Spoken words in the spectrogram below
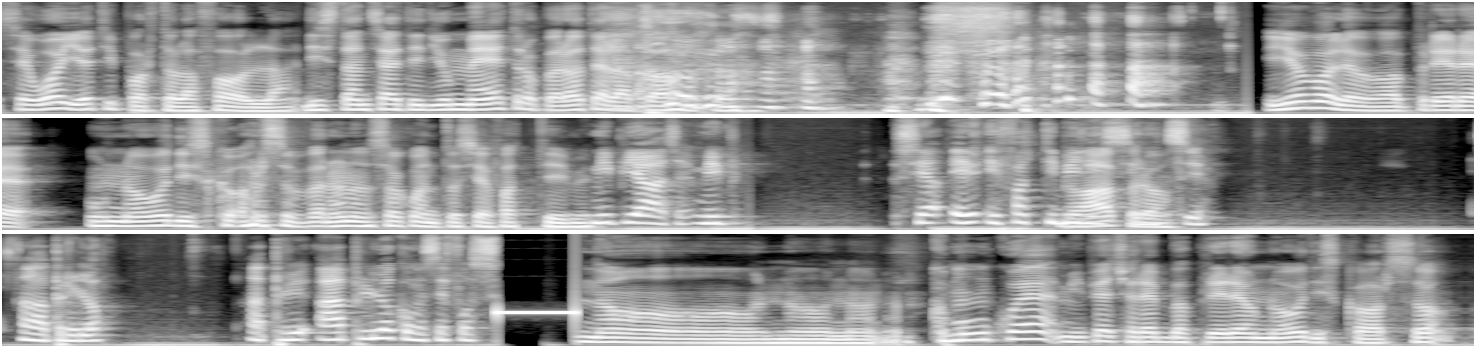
Se vuoi io ti porto la folla. Distanziati di un metro, però te la porto. io volevo aprire un nuovo discorso, però non so quanto sia fattibile. Mi piace, mi... sia... è, è fattibilissimo, sì. Aprilo. Apri- aprilo come se fosse... No, no, no, no. Comunque mi piacerebbe aprire un nuovo discorso,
